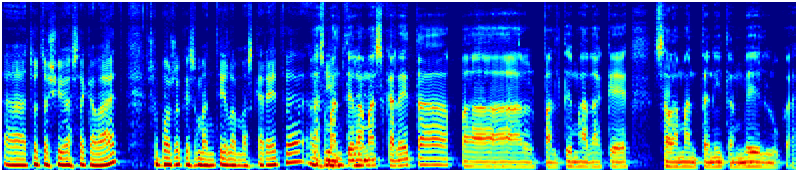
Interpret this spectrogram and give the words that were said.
eh, tot això ja s'ha acabat. Suposo que es manté la mascareta. Es manté de... la mascareta pel, pel tema de que s'ha de mantenir també el que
